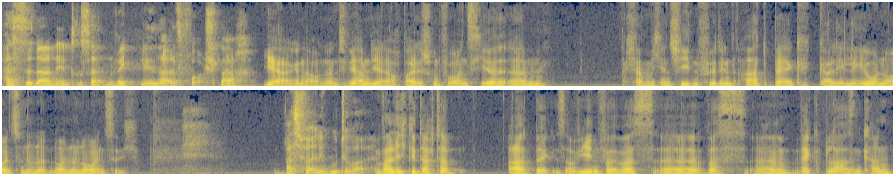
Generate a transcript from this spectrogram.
Hast du da einen interessanten Wegbläser als Vorschlag? Ja, genau. Und wir haben die ja auch beide schon vor uns hier. Ähm, ich habe mich entschieden für den Artback Galileo 1999. Was für eine gute Wahl. Weil ich gedacht habe, Artback ist auf jeden Fall was, äh, was äh, wegblasen kann.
